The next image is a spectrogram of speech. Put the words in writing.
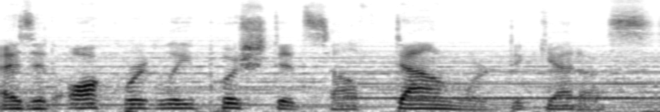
as it awkwardly pushed itself downward to get us.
